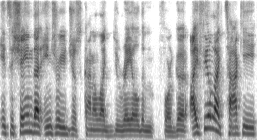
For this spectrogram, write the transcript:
it's a shame that injury just kind of like derailed him for good. I feel like Taki,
